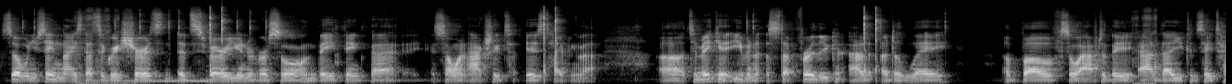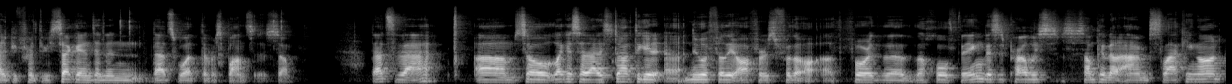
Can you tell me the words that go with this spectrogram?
So when you say nice, that's a great shirt. It's, it's very universal, and they think that someone actually is typing that. Uh, to make it even a step further, you can add a delay above. So after they add that, you can say typing for three seconds, and then that's what the response is. So that's that. Um, so like I said, I still have to get uh, new affiliate offers for the uh, for the the whole thing. This is probably something that I'm slacking on,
